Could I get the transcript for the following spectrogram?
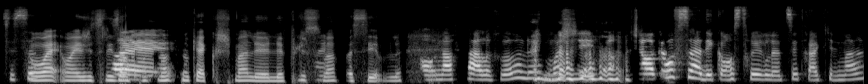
C'est ça? Ouais, ouais, j'utilise ouais. accouchement le, plus souvent possible. On en reparlera, là. Moi, j'ai encore ça à déconstruire, là, tu sais, tranquillement.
